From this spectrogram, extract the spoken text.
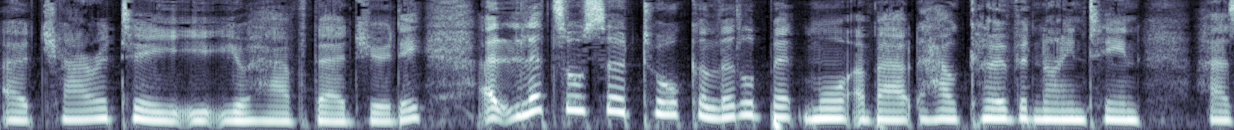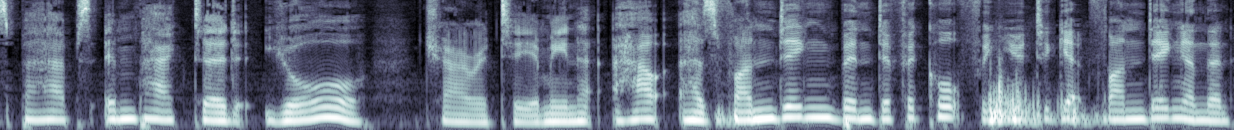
uh, charity you, have there, Judy. Uh, let's also talk a little bit more about how COVID 19 has perhaps impacted your charity. I mean, how has funding been difficult for you to get funding? And then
